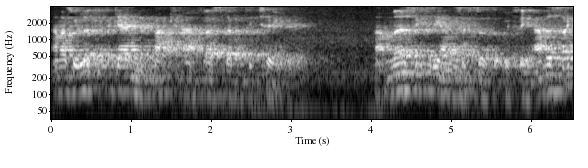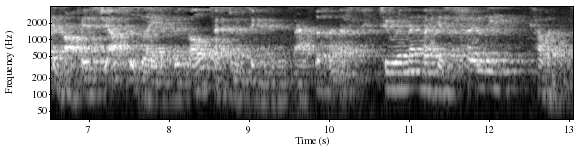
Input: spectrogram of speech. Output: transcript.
And as we look again back at verse 72, that mercy to the ancestors that we've seen. And the second half is just as laden with Old Testament significance as the first, to remember his holy covenant.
